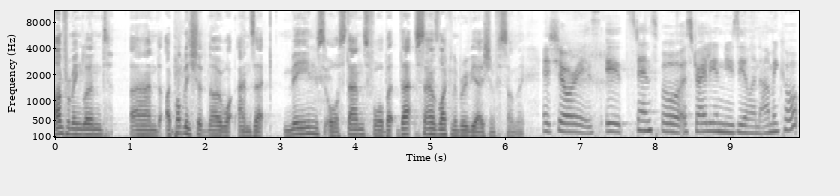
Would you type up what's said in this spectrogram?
I'm from England and I probably should know what Anzac means or stands for, but that sounds like an abbreviation for something. It sure is. It stands for Australian New Zealand Army Corps.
